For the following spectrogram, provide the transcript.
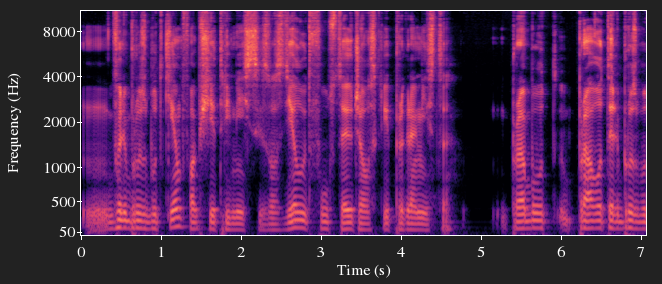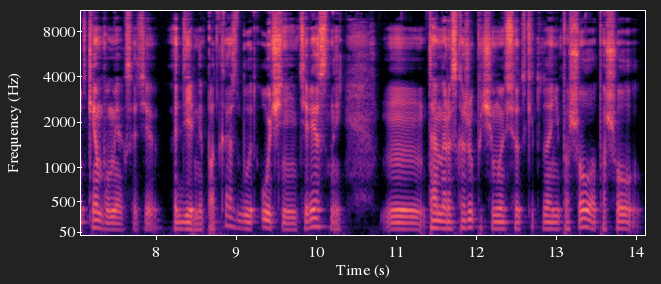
В Эльбрус Bootcamp вообще три месяца из вас делают full stack JavaScript программиста. Про, бут, про вот Эльбрус Bootcamp у меня, кстати, отдельный подкаст будет очень интересный. Там я расскажу, почему я все-таки туда не пошел, а пошел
